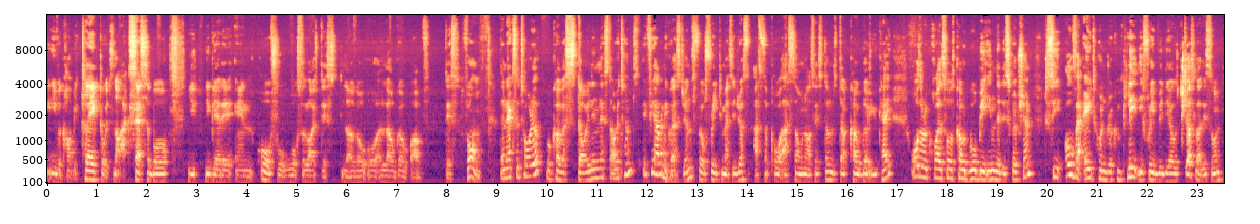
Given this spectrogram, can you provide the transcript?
either can't be clicked or it's not accessible. You, you get it in all four walks of life, this logo or a logo of this form. The next tutorial will cover styling list items. If you have any questions, feel free to message us at support at sonarsystems.co.uk or the required source code will be in the description. To see over 800 completely free videos just like this one,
